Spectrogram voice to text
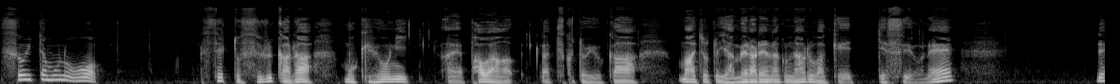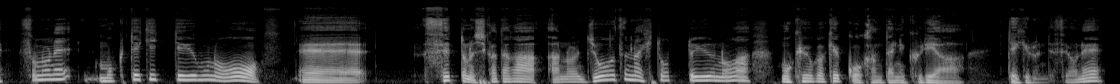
そういったものをセットするから目標にえパワーがつくというか、まあちょっとやめられなくなるわけですよね。で、そのね、目的っていうものを、えー、セットの仕方が、あの、上手な人というのは、目標が結構簡単にクリアできるんですよね。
